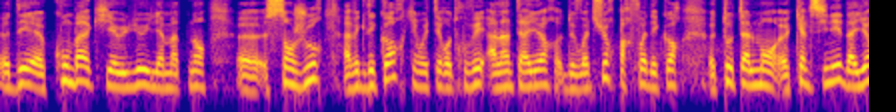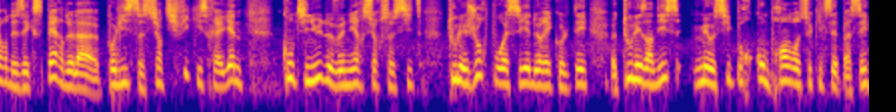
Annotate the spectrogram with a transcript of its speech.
des combats qui a eu lieu il y a maintenant 100 jours avec des corps qui ont été retrouvés à l'intérieur de voitures, parfois des corps euh, totalement euh, calcinés. D'ailleurs, des experts de la police scientifique israélienne continuent de venir sur ce site tous les jours pour essayer de récolter euh, tous les indices, mais aussi pour comprendre ce qu'il s'est passé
